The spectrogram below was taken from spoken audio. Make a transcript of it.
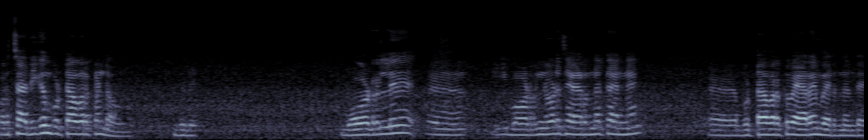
കുറച്ചധികം പുട്ടാവർക്ക് ഉണ്ടാവും ഇതിൽ ബോർഡറിൽ ഈ ബോർഡറിനോട് ചേർന്നിട്ട് തന്നെ ബുട്ടാവർക്ക് വേറെയും വരുന്നുണ്ട്.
